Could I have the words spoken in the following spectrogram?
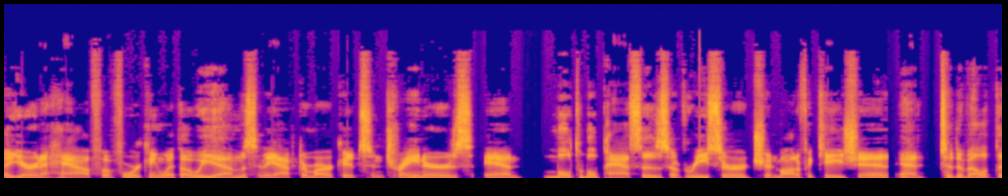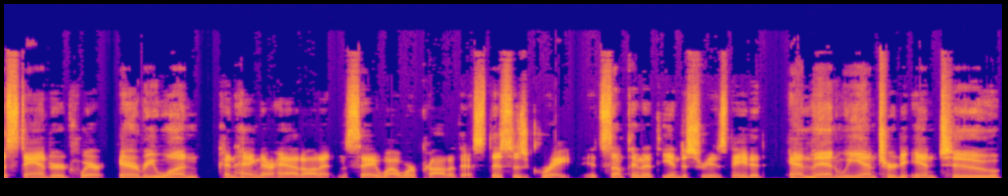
a year and a half of working with OEMs and the aftermarkets and trainers and multiple passes of research and modification and to develop the standard where everyone can hang their hat on it and say, well, we're proud of this. This is great. It's something that the industry has needed. And then we entered into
